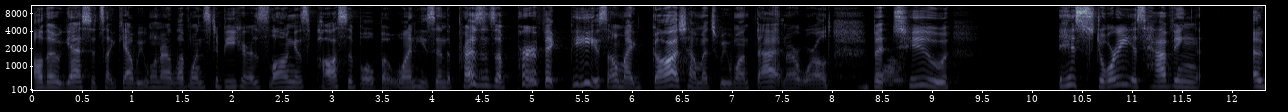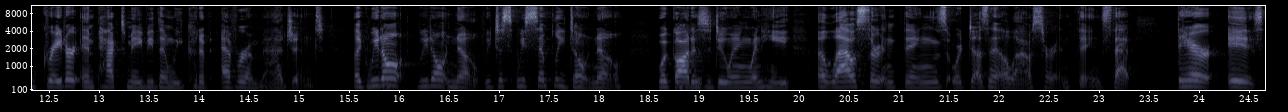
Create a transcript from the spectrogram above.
although, yes, it's like, yeah, we want our loved ones to be here as long as possible. But one, he's in the presence of perfect peace. Oh my gosh, how much we want that in our world. But two, his story is having a greater impact maybe than we could have ever imagined. Like we don't we don't know. We just we simply don't know what God mm-hmm. is doing when he allows certain things or doesn't allow certain things that there is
